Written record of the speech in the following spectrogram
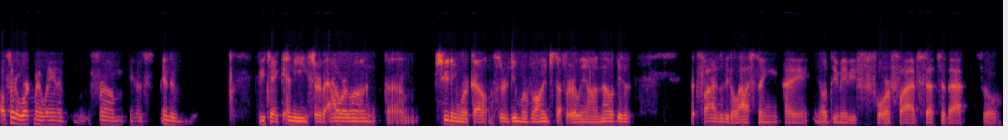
I'll sort of work my way in a, from, you know, into if you take any sort of hour-long um, shooting workout, sort of do more volume stuff early on. That'll be the, the five will be the last thing I, I'll do maybe four or five sets of that. So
